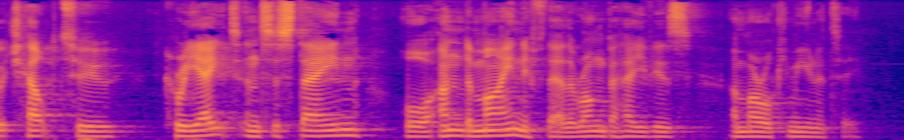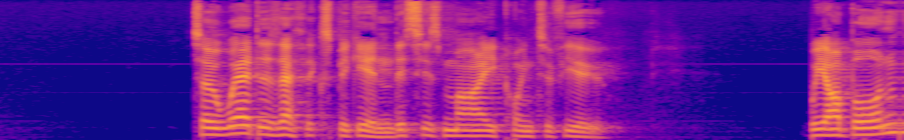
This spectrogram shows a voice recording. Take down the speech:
which help to create and sustain or undermine, if they're the wrong behaviors, a moral community. So, where does ethics begin? This is my point of view. We are born,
